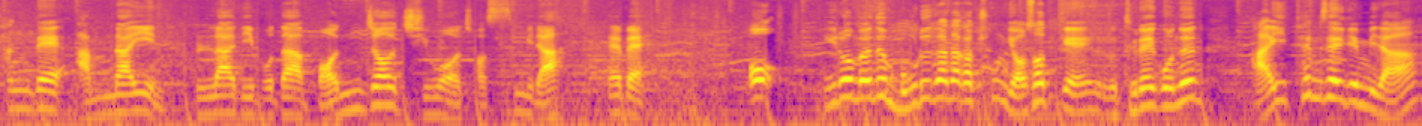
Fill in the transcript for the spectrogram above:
상대 앞라인 블라디보다 먼저 지워졌습니다. 패배. 어 이러면은 모르가나가 총 6개 그리고 드래곤은 아이템 3개입니다.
